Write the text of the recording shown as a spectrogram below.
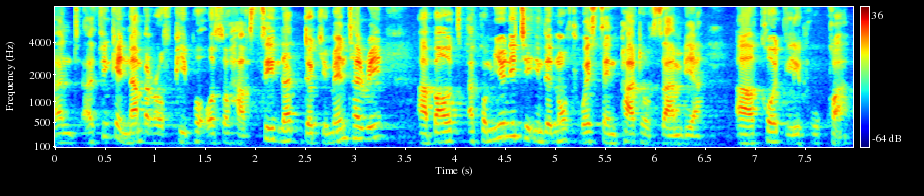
and I think a number of people also have seen that documentary about a community in the northwestern part of Zambia uh, called Lihukwa.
